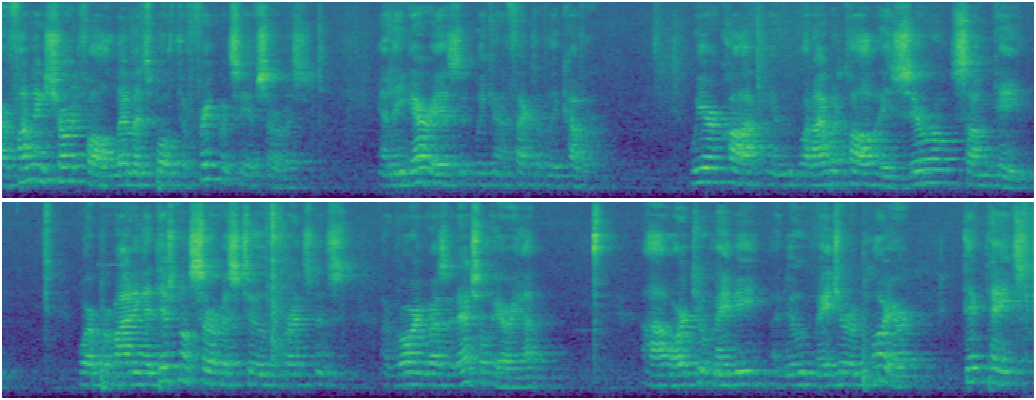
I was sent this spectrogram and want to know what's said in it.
Our funding shortfall limits both the frequency of service and the areas that we can effectively cover. We are caught in what I would call a zero-sum game. We're providing additional service to, for instance, a growing residential area, uh, or to maybe a new major employer dictates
